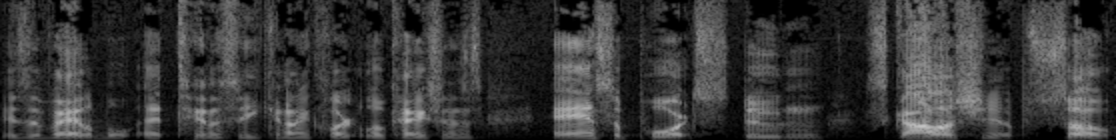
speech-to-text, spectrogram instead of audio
is available at Tennessee County Clerk locations and supports student scholarships. So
